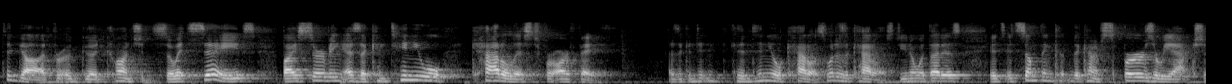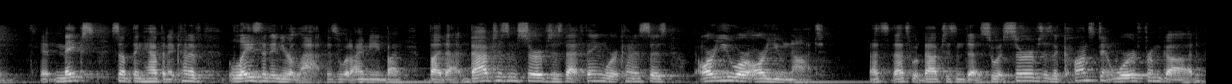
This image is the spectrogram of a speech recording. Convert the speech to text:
to God for a good conscience. So it saves by serving as a continual catalyst for our faith. As a continu- continual catalyst. What is a catalyst? Do you know what that is? It's, it's something that kind of spurs a reaction. It makes something happen. It kind of lays it in your lap, is what I mean by, by that. Baptism serves as that thing where it kind of says, Are you or are you not? That's, that's what baptism does. So it serves as a constant word from God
